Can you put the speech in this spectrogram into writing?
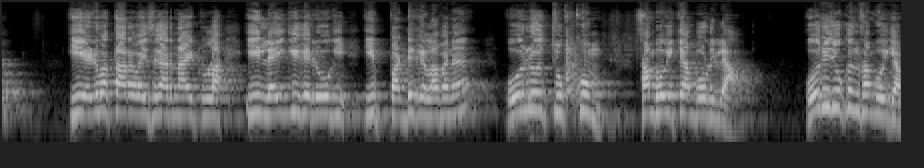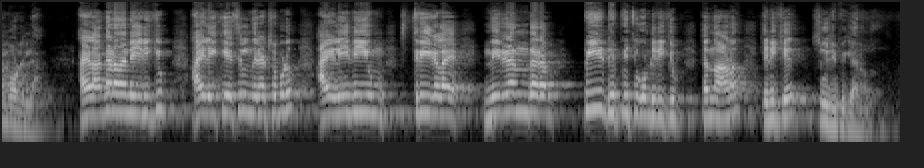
ഈ എഴുപത്താറ് വയസ്സുകാരനായിട്ടുള്ള ഈ ലൈംഗിക രോഗി ഈ പടുകിളവന് ഒരു ചുക്കും സംഭവിക്കാൻ പോണില്ല. ഒരു ചുക്കും സംഭവിക്കാൻ പോണില്ല. അയാൾ അങ്ങനെ തന്നെ ഇരിക്കും. അയാൾ ഈ കേസിൽ നിന്ന് രക്ഷപ്പെടും. അയാൾ ഇനിയും സ്ത്രീകളെ നിരന്തരം പീഡിപ്പിച്ചുകൊണ്ടിരിക്കും എന്നാണ് എനിക്ക് സൂചിപ്പിക്കാനുള്ളത്.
